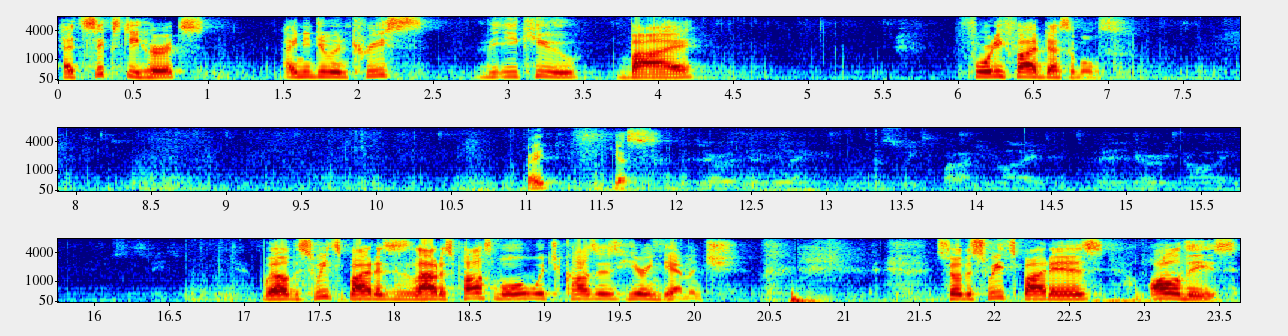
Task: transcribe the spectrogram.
at 60 hertz. I need to increase the EQ by 45 decibels. Right? Yes. Well, the sweet spot is as loud as possible, which causes hearing damage. so the sweet spot is all of these.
